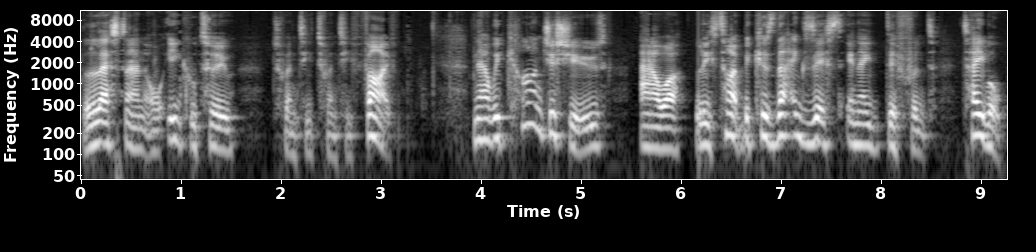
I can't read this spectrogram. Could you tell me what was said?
less than or equal to 2025. Now we can't just use our lease type because that exists in a different table.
